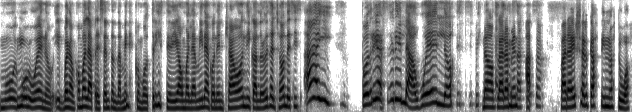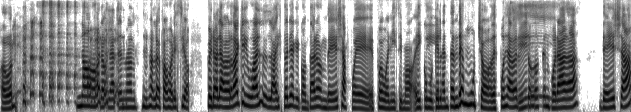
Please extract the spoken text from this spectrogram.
Muy, muy bueno. Y bueno, cómo la presentan también es como triste, digamos, la mina con el chabón. Y cuando lo ves al chabón decís, ¡ay! Podría ser el abuelo. No, claramente. Para ella el casting no estuvo a favor. No, no, la- no, no le favoreció. Pero la verdad que igual la historia que contaron de ella fue, fue buenísimo. Y como que Sí. la entendés mucho después de haber visto dos Sí. temporadas de ella.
